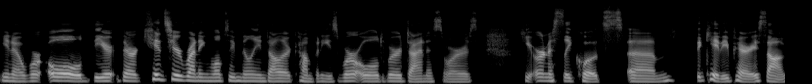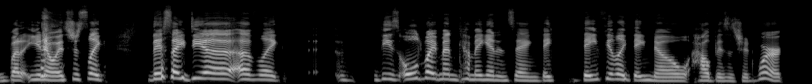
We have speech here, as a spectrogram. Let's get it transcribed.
You know, we're old. There, there are kids here running multi million dollar companies. We're old. We're dinosaurs. He earnestly quotes um, the Katy Perry song. But, you know, it's just like this idea of like these old white men coming in and saying they they feel like they know how business should work,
